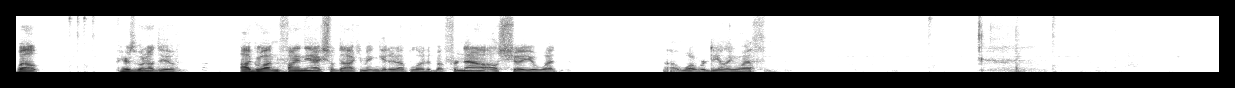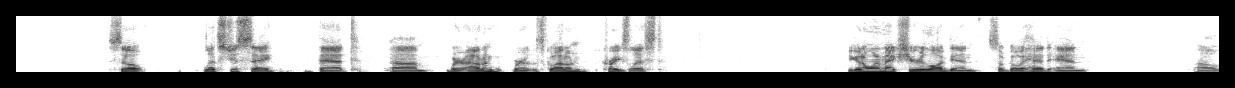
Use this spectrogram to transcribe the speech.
Well, here's what I'll do. I'll go out and find the actual document and get it uploaded. But for now, I'll show you what uh, what we're dealing with. So let's just say that um, we're out on, we're, let's go out on Craigslist. You're going to want to make sure you're logged in. So go ahead and uh,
